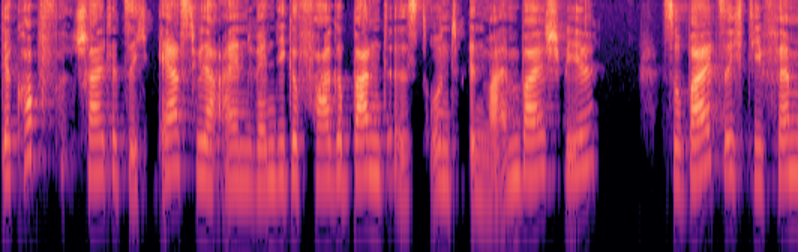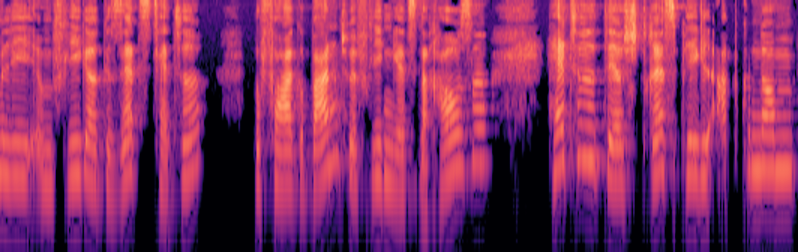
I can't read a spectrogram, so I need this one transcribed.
Der Kopf schaltet sich erst wieder ein, wenn die Gefahr gebannt ist und in meinem Beispiel Sobald sich die Family im Flieger gesetzt hätte, Gefahr gebannt, wir fliegen jetzt nach Hause, hätte der Stresspegel abgenommen,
